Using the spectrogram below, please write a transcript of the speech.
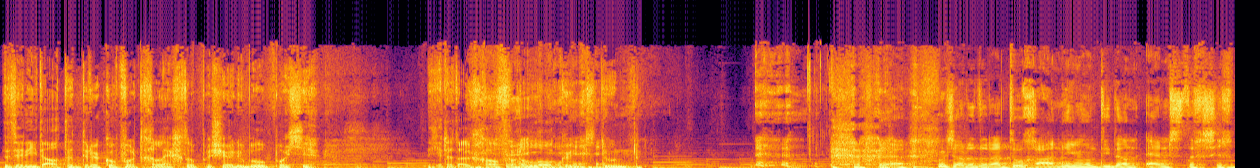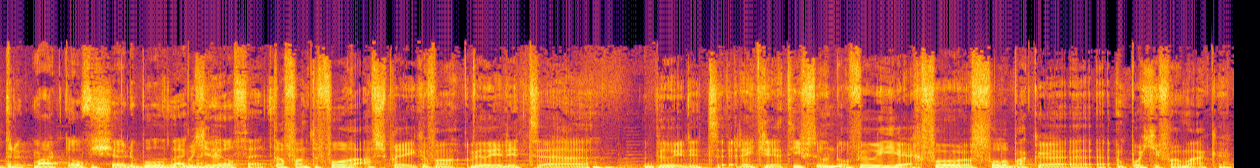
Dat er niet altijd druk op wordt gelegd op een jeu de potje. Dat je dat ook gewoon voor de lol kunt doen. ja, hoe zou dat eraan toe gaan? Iemand die dan ernstig zich druk maakt over Show de Boel. Lijkt Moet me heel vet. Dan van tevoren afspreken van wil je dit, uh, wil je dit recreatief doen? Of wil je hier echt voor volle bakken uh, een potje van maken?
